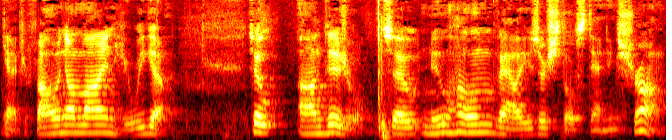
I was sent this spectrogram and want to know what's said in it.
Again, if you're following online, here we go. So on visual, so new home values are still standing strong.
